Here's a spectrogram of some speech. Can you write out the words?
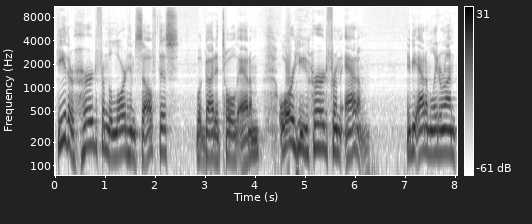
he either heard from the Lord himself this, what God had told Adam, or he heard from Adam. Maybe Adam later on,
